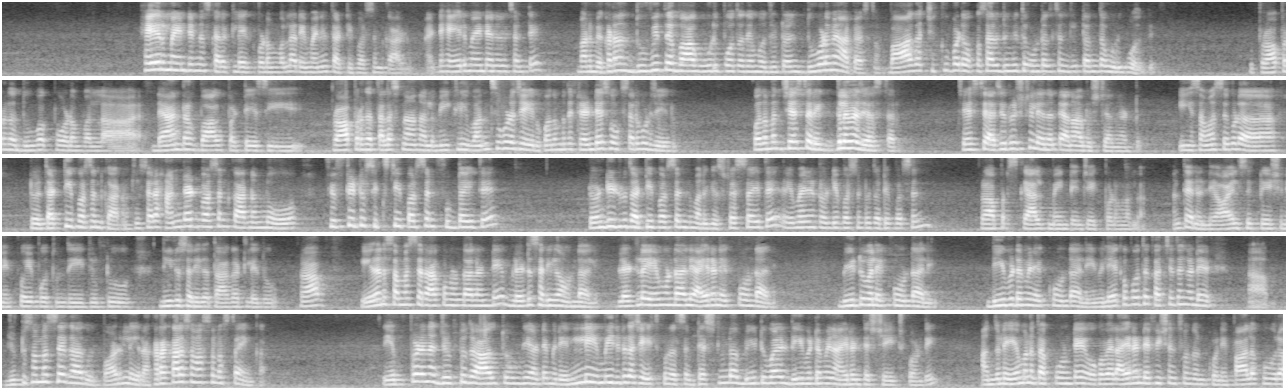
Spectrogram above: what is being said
హెయిర్ మెయింటెనెన్స్ కరెక్ట్ లేకపోవడం వల్ల రిమైనింగ్ థర్టీ పర్సెంట్ కారణం. అంటే హెయిర్ మెయింటెనెన్స్ అంటే మనం ఎక్కడైనా దువ్వితే బాగా ఊడిపోతుందేమో జుట్టు అని దువ్వడమే ఆపేస్తాం. బాగా చిక్కుపడి ఒకసారి దువ్వితే ఉండాల్సిన జుట్టు అంతా ఊడిపోద్ది. ప్రాపర్గా దువ్వకపోవడం వల్ల డాండ్రఫ్ బాగా పట్టేసి ప్రాపర్గా తలస్నానాలు వీక్లీ వన్స్ కూడా చేయరు. కొంతమంది టెన్ డేస్ ఒకసారి కూడా చేయరు. కొంతమంది చేస్తే రెగ్యులర్గా చేస్తారు. చేస్తే అతివృష్టి లేదంటే అనావృష్టి అన్నట్టు. ఈ సమస్య కూడా థర్టీ పర్సెంట్ కారణం. చూసారా? Hundred percent కారణంలో fifty to sixty percent food అయితే ట్వంటీ టు థర్టీ పర్సెంట్ మనకి స్ట్రెస్ అయితే remaining twenty percent to thirty percent proper scalp maintain చేయకపోవడం వల్ల. అంతేనండి. ఆయిల్ సిక్టేషన్ ఎక్కువైపోతుంది. జుట్టు నీళ్ళు సరిగా తాగట్లేదు. రా ఏదైనా సమస్య రాకుండా ఉండాలంటే బ్లడ్ సరిగా ఉండాలి. బ్లడ్లో ఏముండాలి? ఐరన్ ఎక్కువ ఉండాలి. బీ ఎక్కువ ఉండాలి. డి విటమిన్ ఎక్కువ ఉండాలి. ఇవి లేకపోతే ఖచ్చితంగా డే- జుట్టు సమస్య కాదు. బాడీలో రకరకాల సమస్యలు వస్తాయి ఇంకా. ఎప్పుడైనా జుట్టు రాలుతుంది అంటే మీరు వెళ్ళి ఇమీడియట్గా చేయించుకోవాల్సిన టెస్ట్లో B twelve D vitamin iron test చేయించుకోండి. అందులో ఏమైనా తక్కువ ఉంటే ఒకవేళ ఐరన్ డెఫిషియన్సీ ఉందనుకోండి పాలకూర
